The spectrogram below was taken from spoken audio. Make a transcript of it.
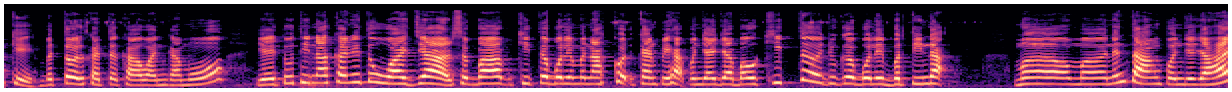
Okey, betul kata kawan kamu. Iaitu tindakan itu wajar sebab kita boleh menakutkan pihak penjajah bahawa kita juga boleh bertindak menentang penjajahan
